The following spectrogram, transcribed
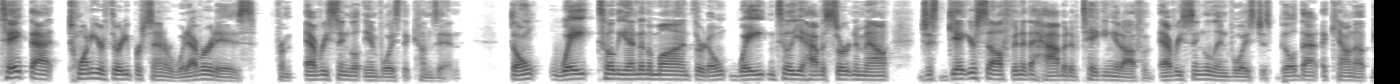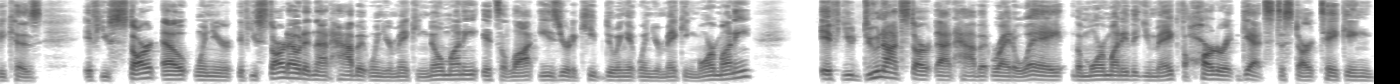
take that 20 or 30% or whatever it is from every single invoice that comes in. Don't wait till the end of the month or don't wait until you have a certain amount. Just get yourself into the habit of taking it off of every single invoice. Just build that account up because if you start out when you're if you start out in that habit when you're making no money, it's a lot easier to keep doing it when you're making more money if you do not start that habit right away, the more money that you make, the harder it gets to start taking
